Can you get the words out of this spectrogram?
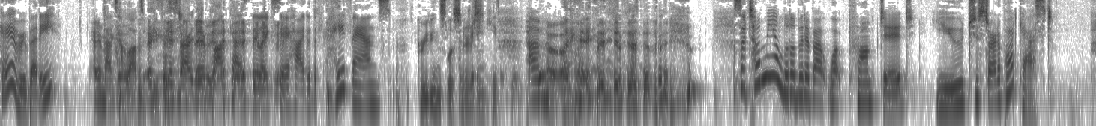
Hey, everybody. Hey, That's Megan. how lots of people start their podcast. They like say hi to the hey fans. Greetings, I'm listeners. kidding. He's, um, so tell me a little bit about what prompted you to start a podcast.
